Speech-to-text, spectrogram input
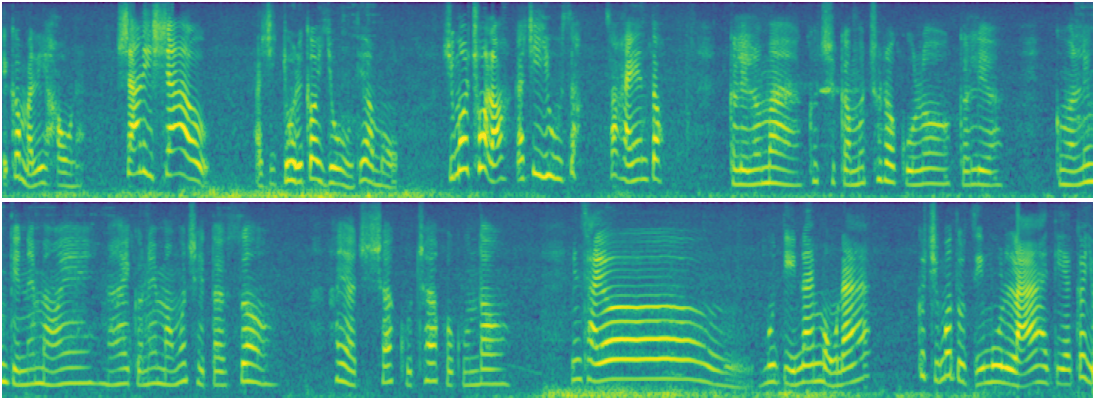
Ấy có mà đi hậu nè. Sao đi sao? À chỉ chua đi coi dù thế mà chỉ mua chua là cái chỉ dù sao? Sao hay anh tao? Cái này lo mà, cứ chỉ cầm một chút đâu của lo, cái này cũng mà liên tiền này mà ấy mà hay còn này mà một chế tao sao hay là sát của cha của cũng đâu mình thấy ơ mua tiền này màu đá cứ chỉ mua tụi chỉ mua lá hay tiền cái gì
